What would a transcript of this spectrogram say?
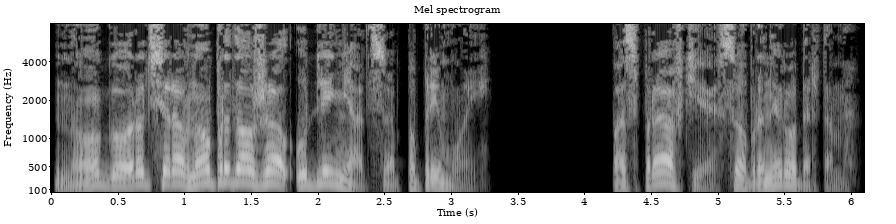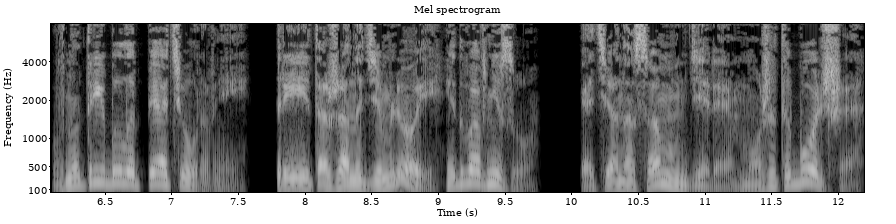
Но город все равно продолжал удлиняться по прямой. По справке, собранной Робертом, внутри было пять уровней. Три этажа над землей и два внизу. Хотя на самом деле, может и больше.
